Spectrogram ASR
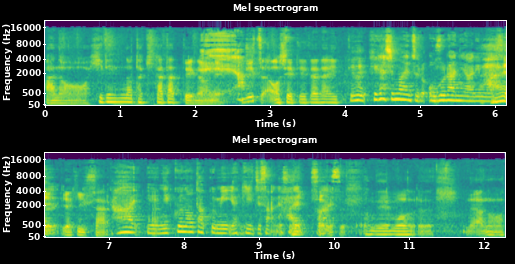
あの秘伝の炊き方っていうのをね、えーあ実は教えていただいて東舞鶴小倉にありますはい焼き市さんはい、えー肉の匠焼き市さんですね。はい、そうです。ほんでもうあの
